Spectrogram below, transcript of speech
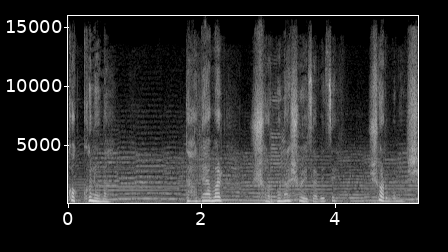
কখনো না। তাহলে আমার সর্বনাশ হয়ে যাবে যে, সর্বনাশ।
